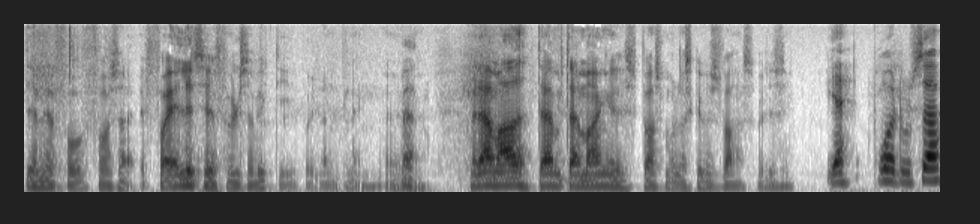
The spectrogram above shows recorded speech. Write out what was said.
det her med at få, få, sig, få alle til at føle sig vigtige på et eller andet plan. Øh, Ja. Men der er meget, der er, der er mange spørgsmål, der skal besvares, vil jeg sige. Ja, bruger du så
